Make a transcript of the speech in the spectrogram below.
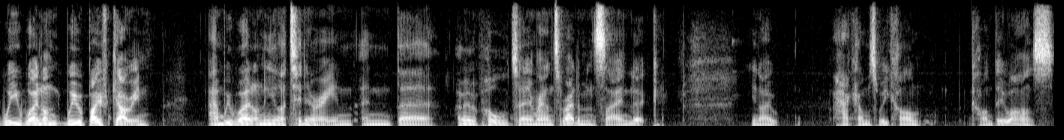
we weren't on. We were both going, and we weren't on the itinerary, and and uh, I remember Paul turning around to Adam and saying, "Look, you know, how comes we can't can't do ours?"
